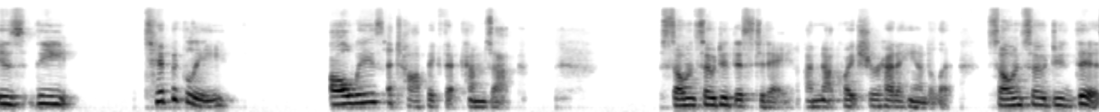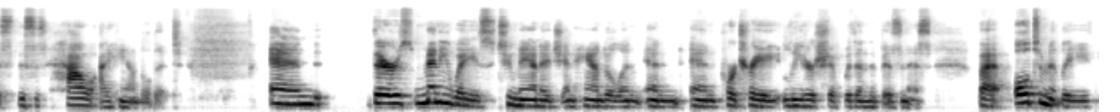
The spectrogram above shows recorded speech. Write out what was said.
is the typically always a topic that comes up. So and so did this today. I'm not quite sure how to handle it. So and so did this. This is how I handled it. And there's many ways to manage and handle and and and portray leadership within the business. But ultimately,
